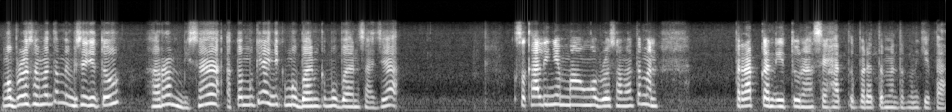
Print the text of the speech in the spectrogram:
Ngobrol sama teman bisa gitu. Haram bisa. Atau mungkin hanya kemubahan-kemubahan saja. Sekalinya mau ngobrol sama teman terapkan itu nasihat kepada teman-teman kita.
